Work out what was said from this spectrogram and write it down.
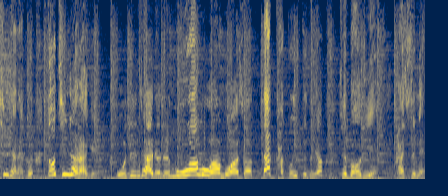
친절하고 또 친절하게 모든 자료를 모아 모아 모아서 딱 갖고 있거든요. 제 머리에, 가슴에.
